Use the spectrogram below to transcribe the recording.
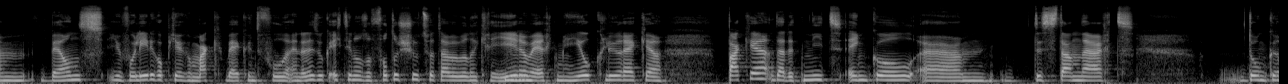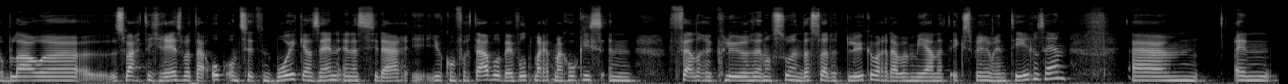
um, bij ons je volledig op je gemak bij kunt voelen. En dat is ook echt in onze fotoshoots wat we willen creëren. Mm. We werken met heel kleurrijke pakken, dat het niet enkel um, de standaard donkerblauwe, zwarte grijs, wat dat ook ontzettend mooi kan zijn. En als je daar je comfortabel bij voelt, maar het mag ook eens een fellere kleur zijn of zo. En dat is wel het leuke waar dat we mee aan het experimenteren zijn. Um, en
